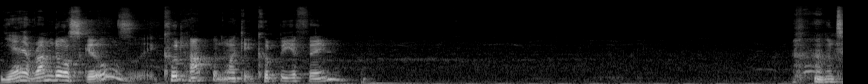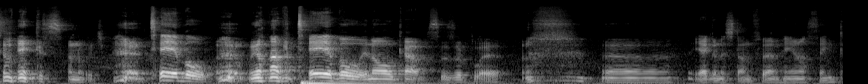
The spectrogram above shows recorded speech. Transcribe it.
Yeah, Randor skills. It could happen. Like it could be a thing. to make a sandwich. table. We'll have table in all caps as a player. Uh, yeah, gonna stand firm here, I think.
